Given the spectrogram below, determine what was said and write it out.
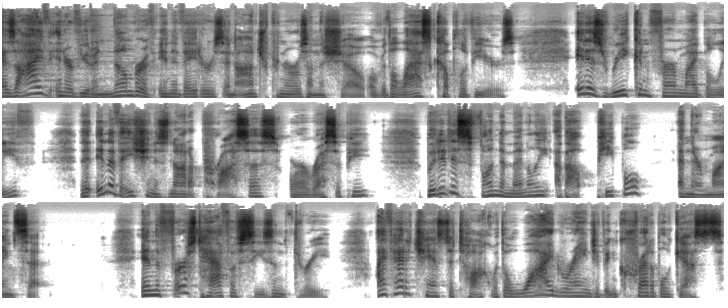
As I've interviewed a number of innovators and entrepreneurs on the show over the last couple of years, it has reconfirmed my belief that innovation is not a process or a recipe, but it is fundamentally about people and their mindset. In the first half of season three, I've had a chance to talk with a wide range of incredible guests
